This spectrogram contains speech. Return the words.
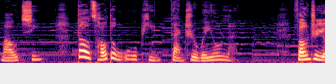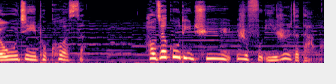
毛巾、稻草等物品赶制微油栏，防止油污进一步扩散，好在固定区域日复一日的打捞。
